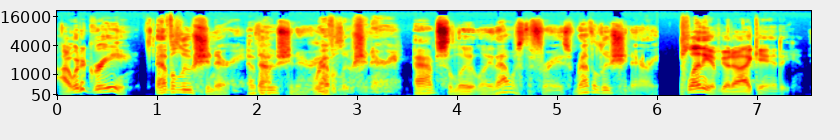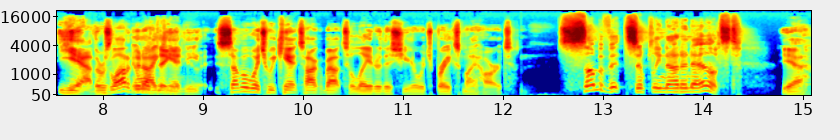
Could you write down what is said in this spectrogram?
I would agree. Evolutionary. Evolutionary. revolutionary. Absolutely. That was the phrase. Revolutionary. Plenty of good eye candy. Yeah, there was a lot of good eye candy, some of which we can't talk about till later this year, which breaks my heart. Some of it simply not announced. Yeah,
